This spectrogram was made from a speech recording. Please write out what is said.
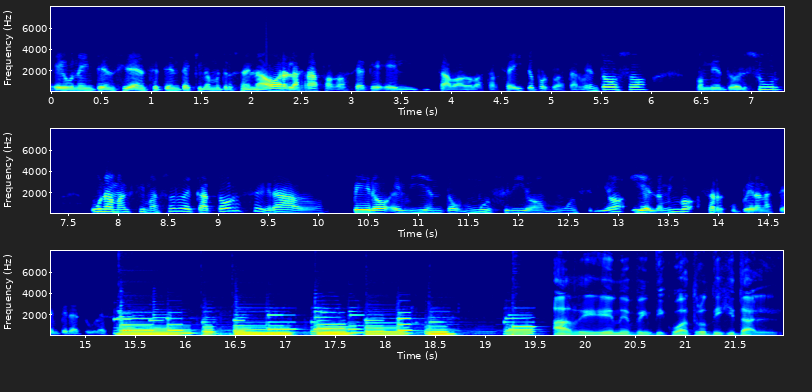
eh, una intensidad en 70 kilómetros en la hora, las ráfagas, o sea que el sábado va a estar feito porque va a estar ventoso, con viento del sur. Una máxima solo de 14 grados, pero el viento muy frío, muy frío, y el domingo se recuperan las temperaturas. ADN 24 Digital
